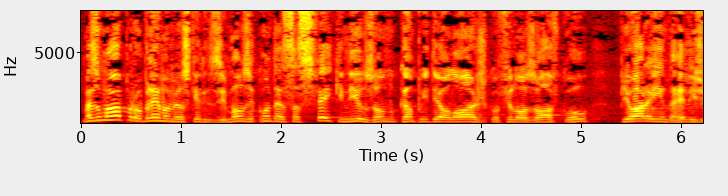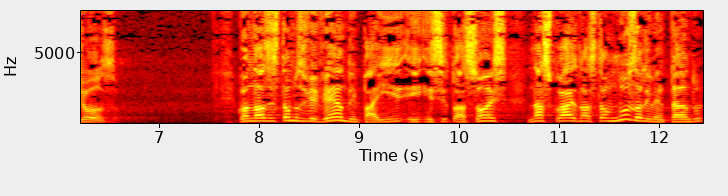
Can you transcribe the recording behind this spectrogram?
Mas o maior problema, meus queridos irmãos, é quando essas fake news vão no campo ideológico, filosófico ou, pior ainda, religioso. Quando nós estamos vivendo em, país, em, situações nas quais nós estamos nos alimentando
